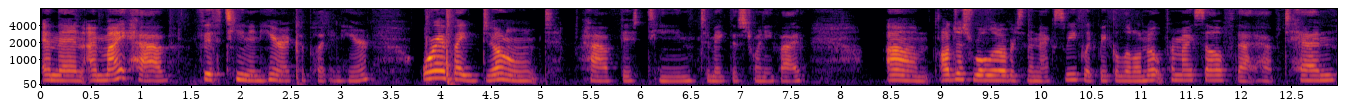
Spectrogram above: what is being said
and then I might have 15 in here I could put in here. Or if I don't have 15 to make this 25, um, I'll just roll it over to the next week, like make a little note for myself that I have 10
